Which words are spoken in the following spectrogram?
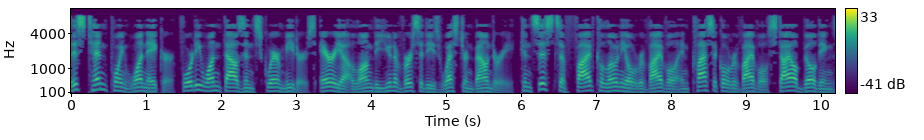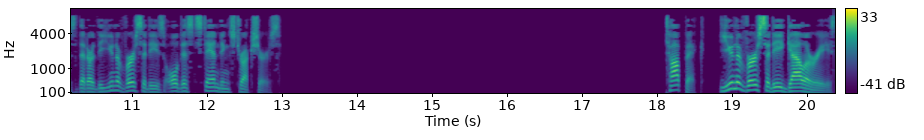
This 10.1-acre (41,000 square meters) area along the university's western boundary, consists of five colonial revival and classical revival style buildings that are the university's oldest standing structures. Topic: University galleries.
